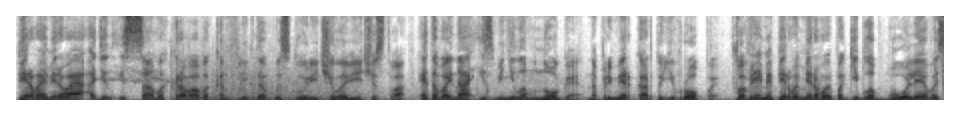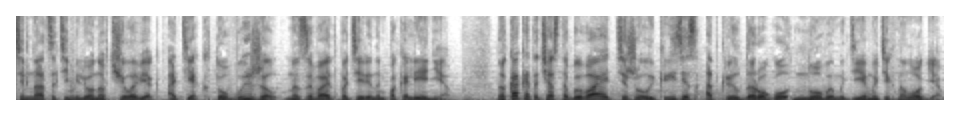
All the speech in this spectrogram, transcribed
Первая мировая – один из самых кровавых конфликтов в истории человечества. Эта война изменила многое, например, карту Европы. Во время Первой мировой погибло более 18 миллионов человек, а тех, кто выжил, называют потерянным поколением. Но как это часто бывает, тяжелый кризис открыл дорогу новым идеям и технологиям.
